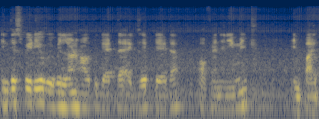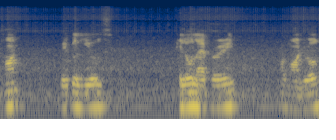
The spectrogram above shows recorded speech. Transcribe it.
In this video, we will learn how to get the EXIF data of an image in Python. We will use Pillow library or module.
